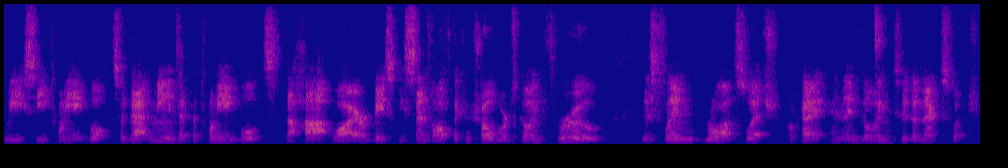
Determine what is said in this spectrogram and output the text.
we see 28 volts. So that means that the 28 volts, the hot wire, basically sent off the control boards going through this flame rollout switch, okay, and then going to the next switch.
